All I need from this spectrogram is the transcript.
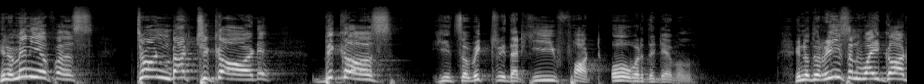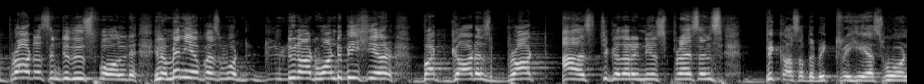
You know, many of us turn back to God because it's a victory that he fought over the devil. You know, the reason why God brought us into this fold, you know, many of us would, do not want to be here, but God has brought us together in His presence because of the victory He has won.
